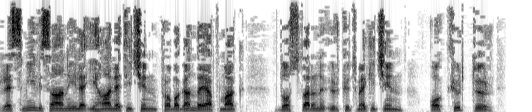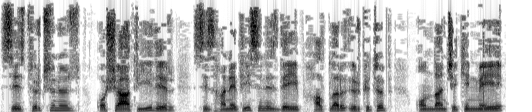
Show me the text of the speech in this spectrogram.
resmi lisanıyla ihanet için propaganda yapmak, dostlarını ürkütmek için o Kürttür, siz Türksünüz, o Şafii'dir, siz Hanefisiniz deyip halkları ürkütüp ondan çekinmeyi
